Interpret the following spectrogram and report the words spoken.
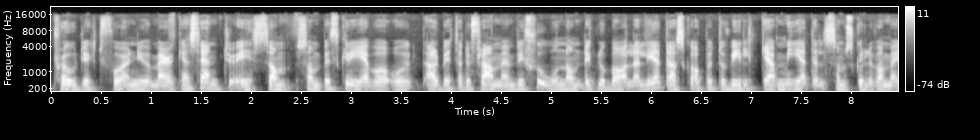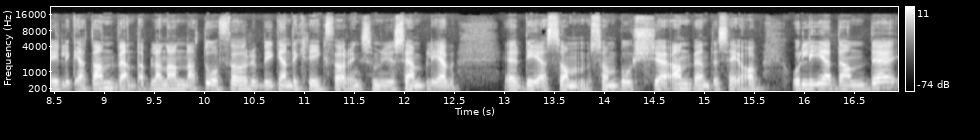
Project for a New American Century som, som beskrev och, och arbetade fram en vision om det globala ledarskapet och vilka medel som skulle vara möjliga att använda, bland annat då förebyggande krigföring som ju sen blev eh, det som, som Bush eh, använde sig av. Och ledande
